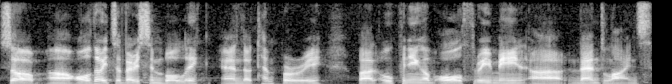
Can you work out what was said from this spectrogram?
So uh, although it's a very symbolic and uh, temporary, but opening up all three main uh, landlines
